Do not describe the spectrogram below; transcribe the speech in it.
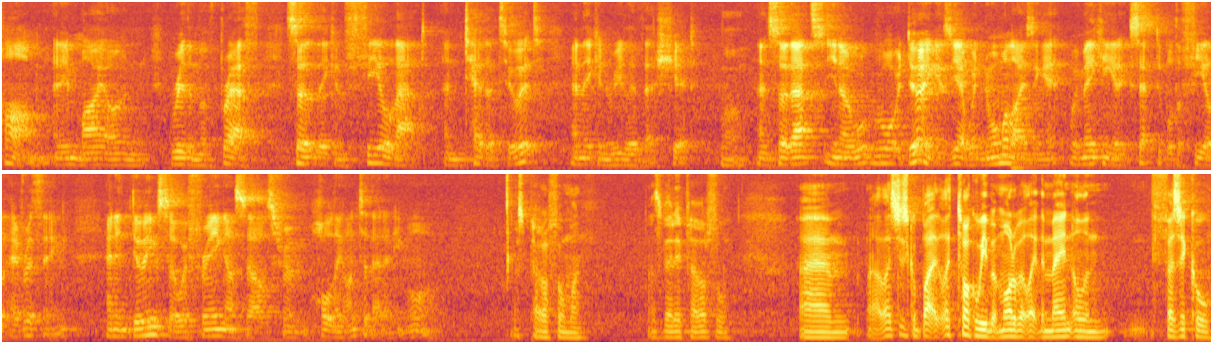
calm and in my own rhythm of breath, so that they can feel that and tether to it, and they can relive that shit. Wow. And so that's, you know, what we're doing is, yeah, we're normalizing it, we're making it acceptable to feel everything. And in doing so, we're freeing ourselves from holding on to that anymore. That's powerful, man. That's very powerful. Um, uh, let's just go back. Let's talk a wee bit more about like the mental and physical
